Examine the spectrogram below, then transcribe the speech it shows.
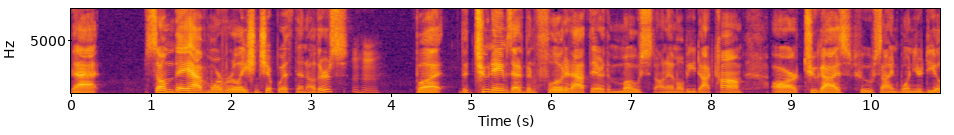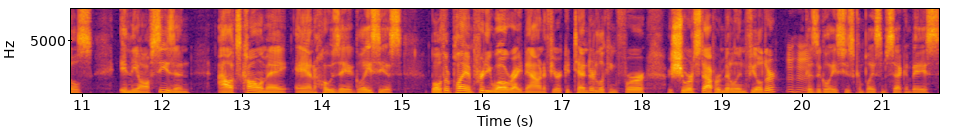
That some they have more of a relationship with than others. But the two names that have been floated out there the most on MLB.com are two guys who signed one year deals in the offseason Alex Colome and Jose Iglesias. Both are playing pretty well right now. And if you're a contender looking for a shortstop or middle infielder, because Iglesias can play some second base,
